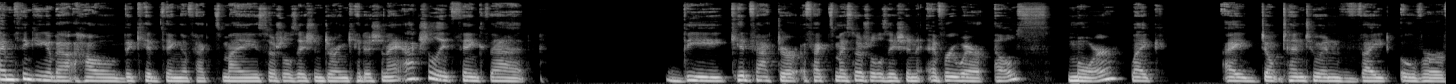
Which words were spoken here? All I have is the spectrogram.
I'm thinking about how the kid thing affects my socialization during Kiddush, and I actually think that the kid factor affects my socialization everywhere else more. Like, I don't tend to invite over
